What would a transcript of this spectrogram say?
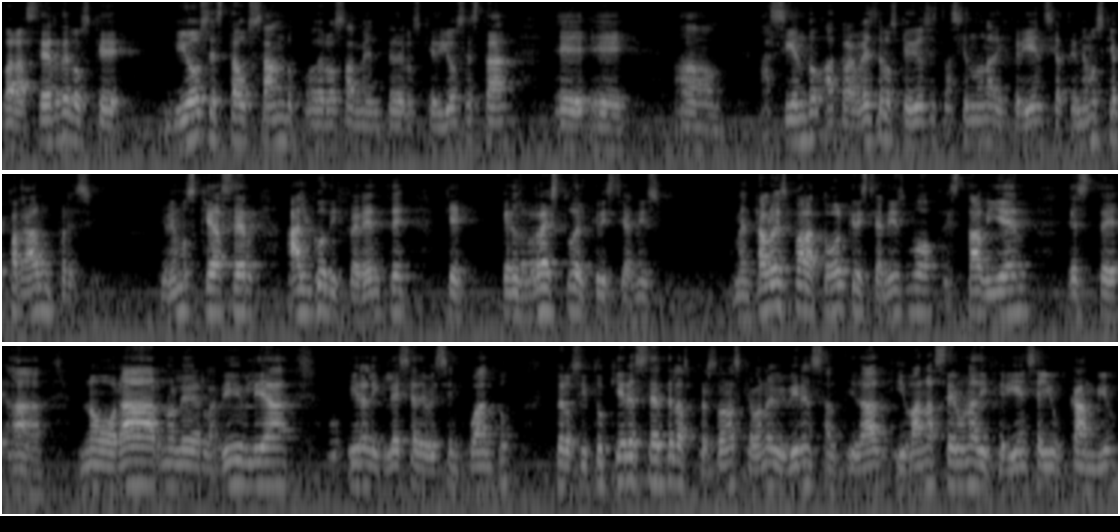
para ser de los que Dios está usando poderosamente, de los que Dios está eh, eh, um, haciendo, a través de los que Dios está haciendo una diferencia, tenemos que pagar un precio. Tenemos que hacer algo diferente que el resto del cristianismo. Amén. Tal vez para todo el cristianismo está bien este, no orar, no leer la Biblia, ir a la iglesia de vez en cuando, pero si tú quieres ser de las personas que van a vivir en santidad y van a hacer una diferencia y un cambio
